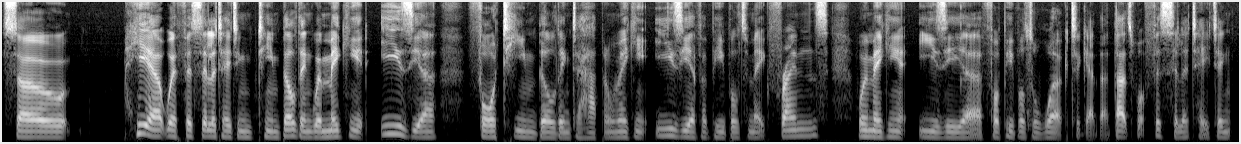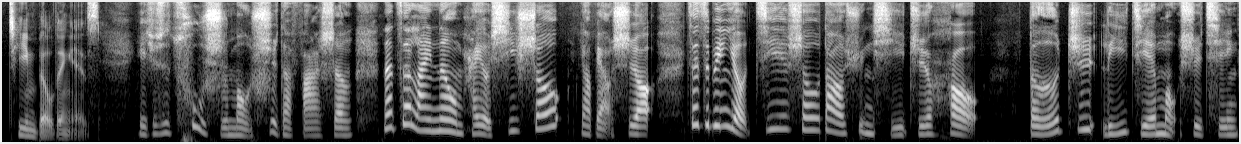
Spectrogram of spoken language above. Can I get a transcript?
so here we're facilitating team building. We're making it easier for team building to happen. We're making it easier for people to make friends. We're making it easier for people to work together. That's what facilitating team building is. 也就是促使某事的发生。那再来呢，我们还有吸收，要表示哦，在这边有接收到讯息之后。 得知、理解某事情，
